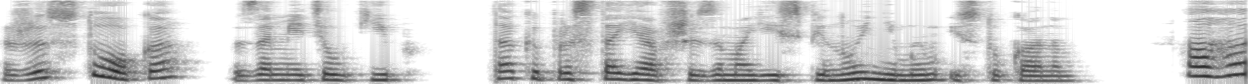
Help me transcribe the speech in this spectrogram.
«Жестоко», — заметил Кип, так и простоявший за моей спиной немым истуканом. «Ага»,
